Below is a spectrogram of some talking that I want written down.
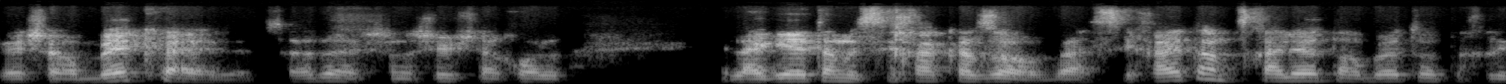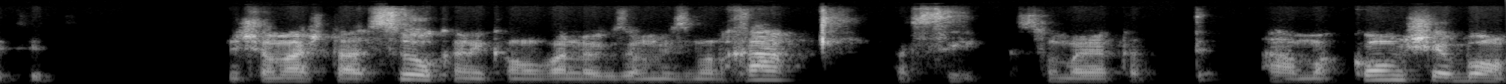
ויש הרבה כאלה, בסדר? יש אנשים שיכול להגיע איתם לשיחה כזו, והשיחה איתם צריכה להיות הרבה יותר תכליתית. אני שומע שאתה עסוק, אני כמובן לא אגזול מזמנך, זאת אומרת, המקום שבו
